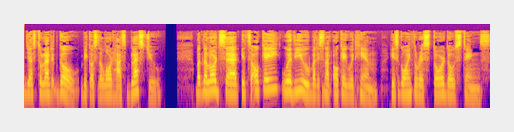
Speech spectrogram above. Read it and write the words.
just to let it go because the Lord has blessed you. But the Lord said, It's okay with you, but it's not okay with Him. He's going to restore those things.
